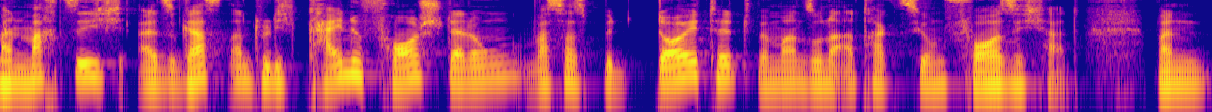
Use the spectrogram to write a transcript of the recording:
man macht sich als Gast natürlich keine Vorstellung, was das bedeutet, wenn man so eine Attraktion vor sich hat. Man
